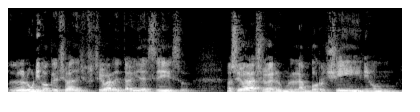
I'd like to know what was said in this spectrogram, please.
Lo único que se va a llevar de esta vida es eso no se va a llevar un Lamborghini, un,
